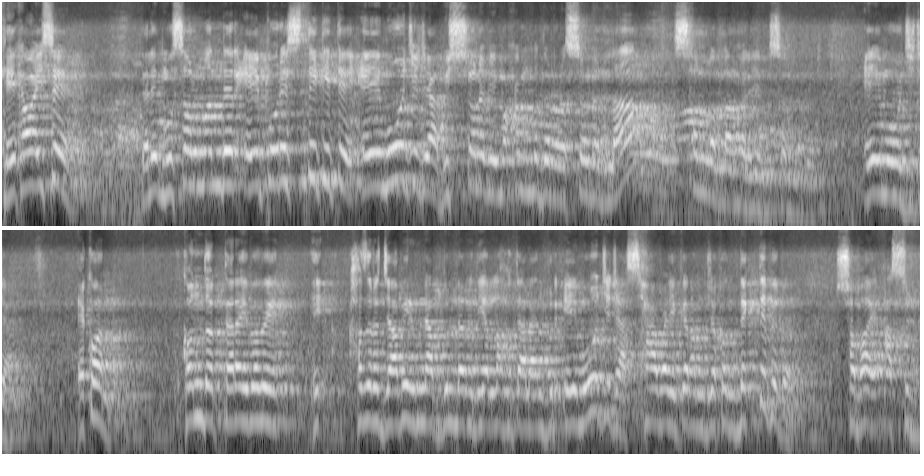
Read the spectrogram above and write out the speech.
কে খাওয়াইছে? তাহলে মুসলমানদের এই পরিস্থিতিতে এই মৌজিজা বিশ্বনবী মোহাম্মদুর রসুল্লাহ সাল্লাহ সাল্লামের এই মৌজিটা এখন কন্দক তারা এইভাবে হজরত জাবির বিন আবদুল্লাহ রদি আল্লাহ তালপুর এই মৌজিটা সাহাবাই কেরাম যখন দেখতে পেল, সবাই আশ্চর্য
